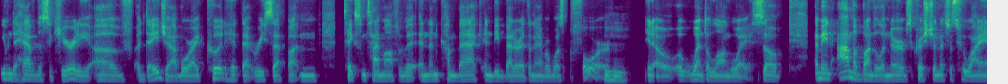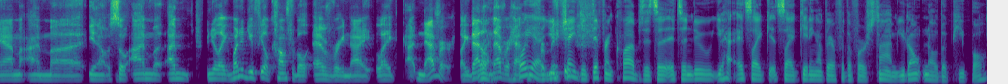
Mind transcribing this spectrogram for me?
even to have the security of a day job where I could hit that reset button, take some time off of it, and then come back and be better at than I ever was before. Mm-hmm. you know went a long way. So i mean i'm a bundle of nerves christian. That's just who i am. I'm uh you know so i'm i'm when you're like when did you feel comfortable every night? Like I, never. Like that'll right. never happen well yeah you me. change at different clubs. It's a it's a new you ha- it's like it's like getting up there for the first time. You don't know the people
